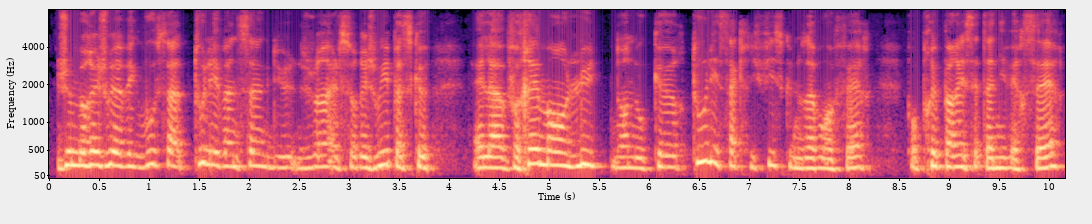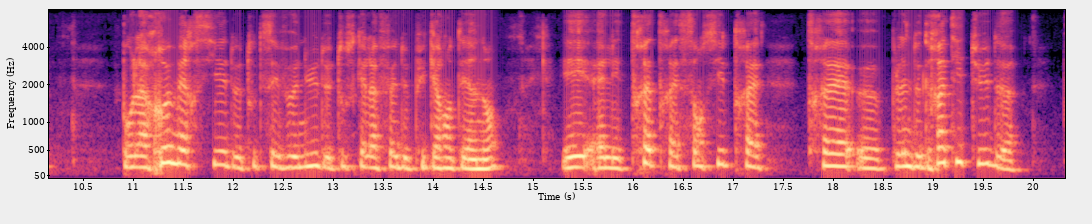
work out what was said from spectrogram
Je me réjouis avec vous, ça, tous les 25 du juin, elle se réjouit parce que elle a vraiment lu dans nos cœurs tous les sacrifices que nous avons à faire pour préparer cet anniversaire pour la remercier de toutes ses venues, de tout ce qu'elle a fait depuis 41 ans. Et elle est très très sensible, très très euh, pleine de gratitude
